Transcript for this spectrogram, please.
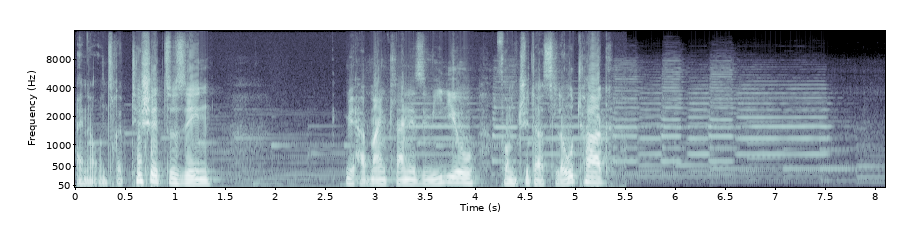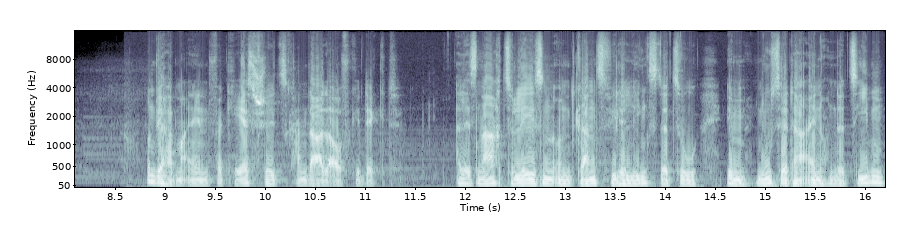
einer unserer Tische zu sehen. Wir haben ein kleines Video vom Chitta Slow Tag. Und wir haben einen Verkehrsschildskandal aufgedeckt. Alles nachzulesen und ganz viele Links dazu im Newsletter 107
